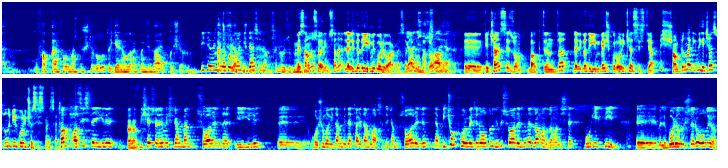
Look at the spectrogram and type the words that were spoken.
yani ufak performans düşüşleri olur da genel olarak bence gayet başarılı. Bir de benim Kaç gol hoşuma yapmış giden- mesela bu sene özür dilerim. Mesela onu söyleyeyim sana. La Liga'da 20 golü var mesela Yani bu sezon. yani. Ee, geçen sezon baktığında La Liga'da 25 gol 12 asist yapmış. Şampiyonlar Ligi'nde geçen sezonda 1 gol 3 asist mesela. Tam asistle ilgili Hı hı. bir şey söylemişken ben Suarez'le ilgili e, hoşuma giden bir detaydan bahsedeceğim. Suarez'in ya birçok forvetin olduğu gibi Suarez'in de zaman zaman işte bu ilk değil. e, böyle gol oluşları oluyor.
